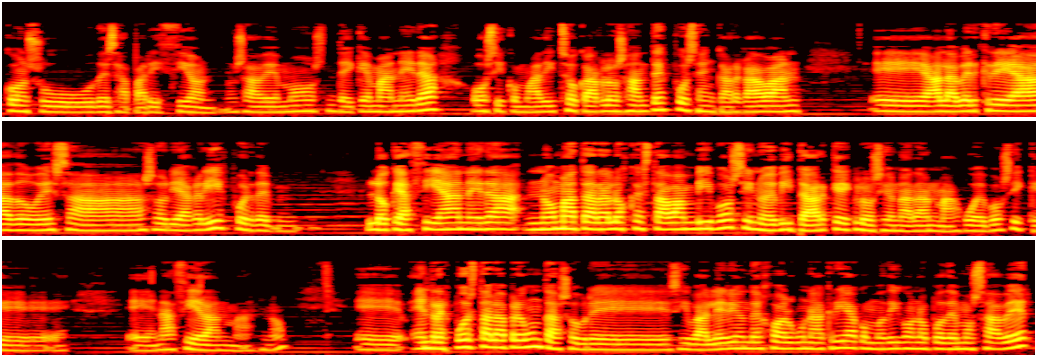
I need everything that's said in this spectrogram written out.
con su desaparición. No sabemos de qué manera o si, como ha dicho Carlos antes, pues se encargaban eh, al haber creado esa Soria Gris, pues de, lo que hacían era no matar a los que estaban vivos, sino evitar que eclosionaran más huevos y que eh, nacieran más, ¿no? Eh, en respuesta a la pregunta sobre si Valerion dejó alguna cría, como digo, no podemos saber.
